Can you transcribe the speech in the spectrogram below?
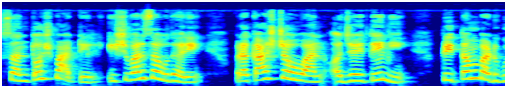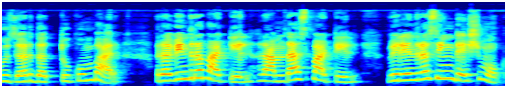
संतोष पाटील ईश्वर चौधरी प्रकाश चव्हाण अजय तेली प्रीतम बडगुजर दत्तू कुंभार रवींद्र पाटील रामदास पाटील वीरेंद्र सिंग देशमुख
